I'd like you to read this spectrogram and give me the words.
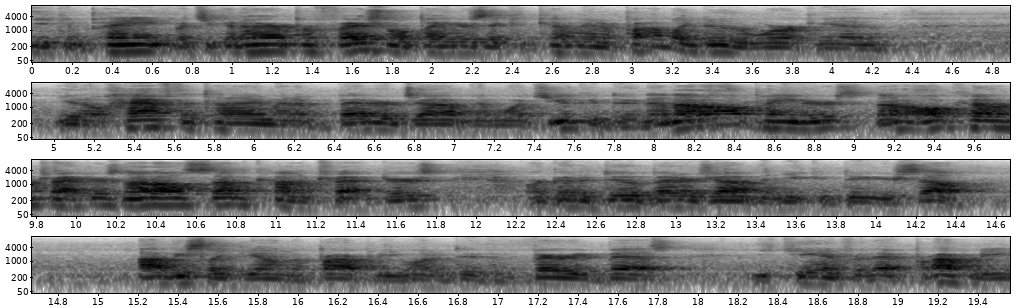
you can paint, but you can hire professional painters that can come in and probably do the work in, you know, half the time and a better job than what you could do. Now, not all painters, not all contractors, not all subcontractors are gonna do a better job than you could do yourself. Obviously, if you own the property, you wanna do the very best you can for that property.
